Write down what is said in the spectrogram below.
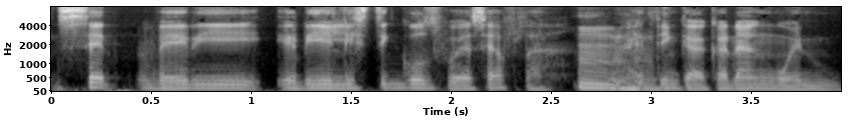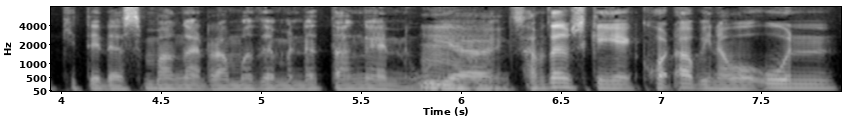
set very realistic goals for yourself lah. Hmm. I think kadang-kadang when kita dah semangat Ramadan mendatang kan, we Hmm. are sometimes can get caught up in our own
